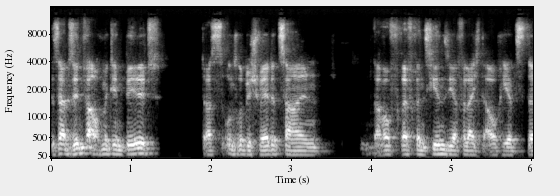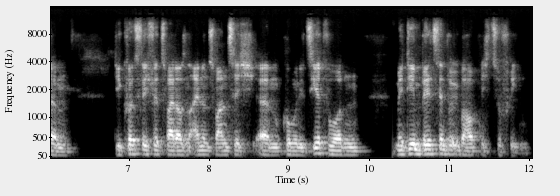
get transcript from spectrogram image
Deshalb sind wir auch mit dem Bild, dass unsere Beschwerdezahlen darauf referenzieren Sie ja vielleicht auch jetzt, ähm, die kürzlich für 2021 ähm, kommuniziert wurden. Mit dem Bild sind wir überhaupt nicht zufrieden.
